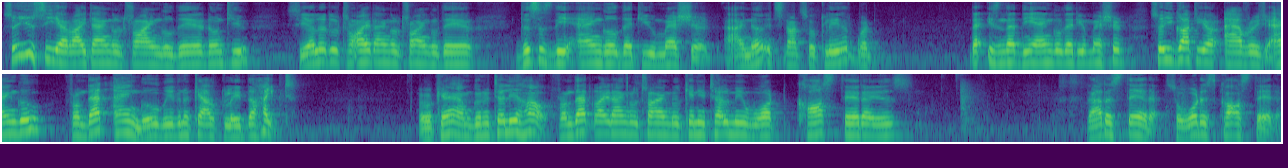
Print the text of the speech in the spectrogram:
So you see a right angle triangle there, don't you? See a little right angle triangle there. This is the angle that you measured. I know it's not so clear, but that, isn't that the angle that you measured? So you got your average angle. From that angle, we're going to calculate the height. Okay, I'm going to tell you how. From that right angle triangle, can you tell me what cos theta is? That is theta. So what is cos theta?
